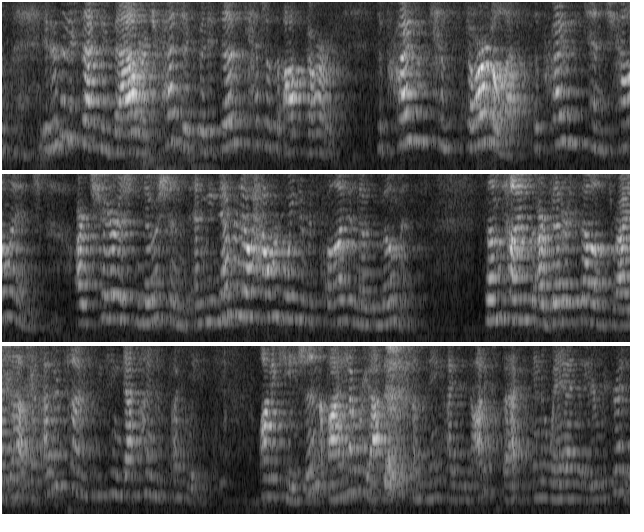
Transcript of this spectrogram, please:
it isn't exactly bad or tragic, but it does catch us off guard. Surprises can startle us. Surprises can challenge our cherished notions, and we never know how we're going to respond in those moments. Sometimes our better selves rise up, but other times we can get kind of ugly. On occasion, I have reacted to something I did not expect in a way I later regretted.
